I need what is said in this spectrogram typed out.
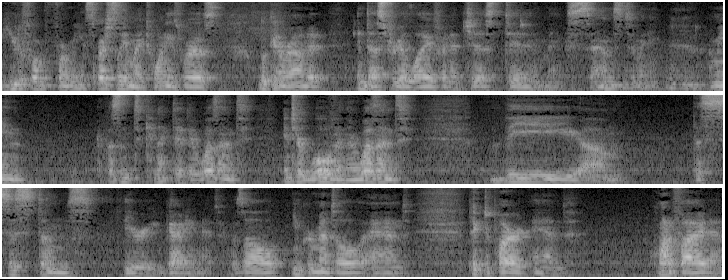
beautiful for me, especially in my 20s, where I was looking around at industrial life and it just didn't make sense to me. I mean, it wasn't connected, it wasn't interwoven, there wasn't the, um, the systems theory guiding it. It was all incremental and picked apart and quantified, and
